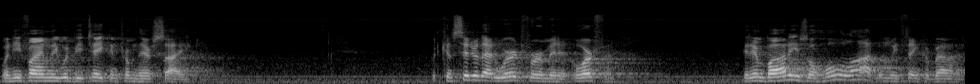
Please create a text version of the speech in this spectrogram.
when he finally would be taken from their sight. But consider that word for a minute orphan. It embodies a whole lot when we think about it.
